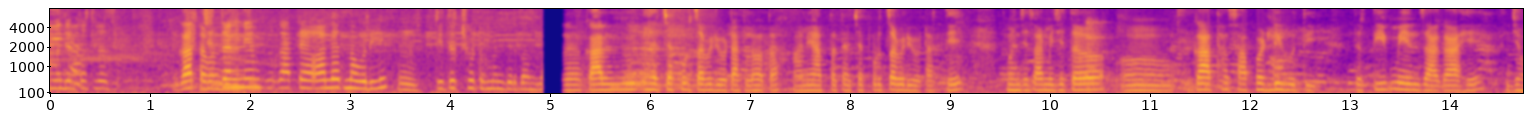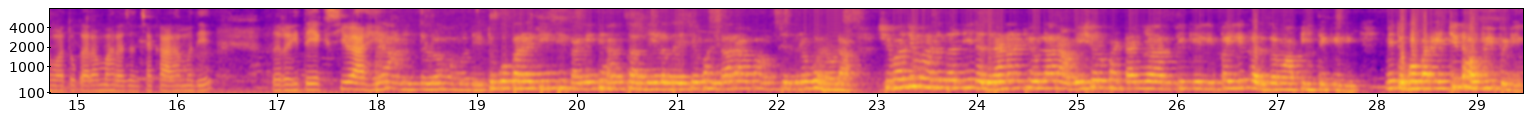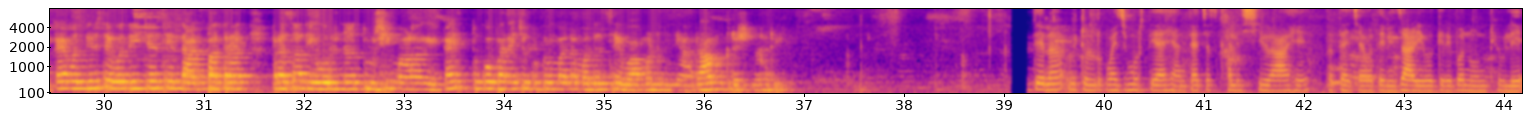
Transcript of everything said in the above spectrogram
मंदिर कसलंच गाता जिथं मंदिर नेमकं गात्या आल्यात ना वरी हम्म. तिथं छोटं मंदिर बांधलं. काल मी ह्याच्या पुढचा व्हिडिओ टाकला होता आणि आता त्याच्या पुढचा व्हिडिओ टाकते. म्हणजेच आम्ही जिथं गाथा सापडली होती तर ती मेन जागा आहे जेव्हा तुकाराम महाराजांच्या काळामध्ये. तर इथे एक शिळ आहे. आनंदलोहामध्ये तुकोबारा तीन ठिकाणी ध्यान साधनेला जायचे भंडारा भामचंद्र घरोडा. शिवाजी महाराजांनी नजराणा ठेवला रामेश्वर भटांनी आरती केली पहिली कर्जमाफी इथे केली. मी तुकोबारायांची दहावी पिढी. काय मंदिर सेवा द्यायची असेल दानपात्रात प्रसाद योजना तुळशी माळा घे. काय तुकोबाराच्या कुटुंबाला मदत सेवा म्हणून न्या. रामकृष्ण हरी. ते ना विठ्ठल रुक्माईची मूर्ती आहे आणि त्याच्याच खाली शिळा आहे. तर त्याच्यावर त्यांनी जाळी वगैरे बनवून ठेवली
